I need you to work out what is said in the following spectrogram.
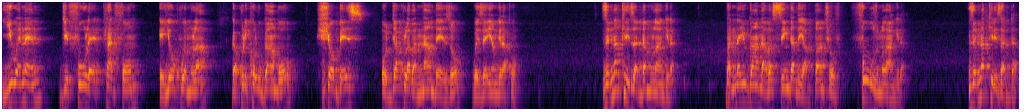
Unn gifuule platform ey'okuwemula nga kuliko lugambo showbiz ojja kulaba namba ezo we zeeyongerako ze nakkiriza dda mulangira bannayuganda abasinga the a bunch of fools mulangira. Nze nakkiriza dda.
